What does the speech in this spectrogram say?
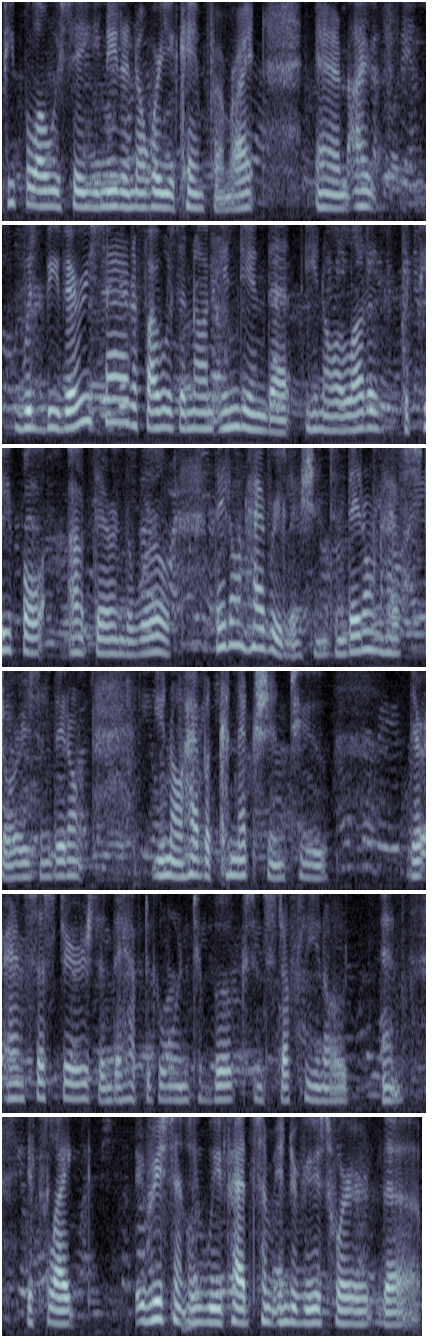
people always say you need to know where you came from, right? And I would be very sad if I was a non-Indian that, you know, a lot of the people out there in the world, they don't have relations and they don't have stories and they don't, you know, have a connection to their ancestors and they have to go into books and stuff, you know, and it's like recently we've had some interviews where the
